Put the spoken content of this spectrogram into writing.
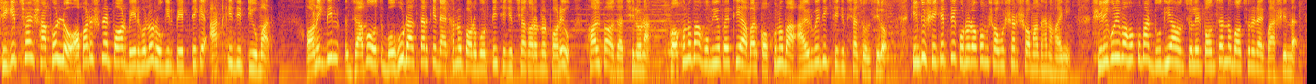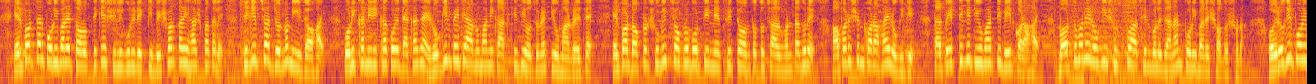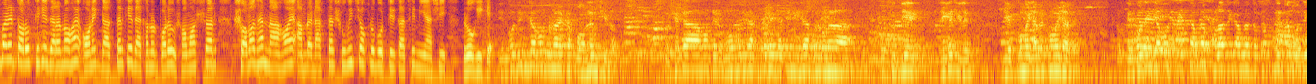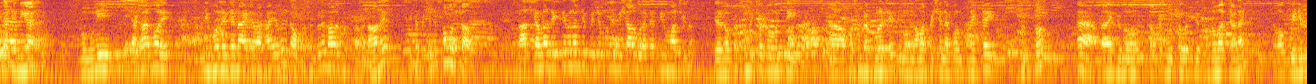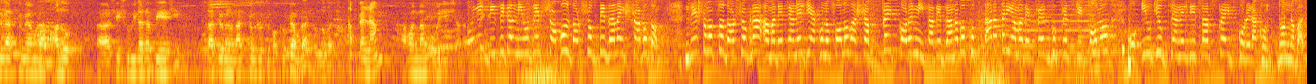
চিকিৎসায় সাফল্য অপারেশনের পর বের হলো রোগীর পেট থেকে আট কেজির টিউমার। অনেকদিন যাবৎ বহু ডাক্তারকে দেখানোর পরবর্তী চিকিৎসা করানোর পরেও ফল পাওয়া যাচ্ছিল না। কখনো বা হোমিওপ্যাথি, আবার কখনো বা আয়ুর্বেদিক চিকিৎসা চলছিল। কিন্তু সেক্ষেত্রে কোনো রকম সমস্যার সমাধান হয়নি। শিলিগুড়ি মহকুমার দুধিয়া অঞ্চলের পঞ্চান্ন বছরের এক বাসিন্দা। এরপর তার পরিবারের তরফ থেকে শিলিগুড়ির একটি বেসরকারি হাসপাতালে চিকিৎসার জন্য নিয়ে যাওয়া হয়। পরীক্ষা নিরীক্ষা করে দেখা যায়, রোগীর পেটে আনুমানিক আট কেজি ওজনের টিউমার রয়েছে। এরপর ডক্টর সুমিত চক্রবর্তীর নেতৃত্বে অন্তত চার ঘণ্টা ধরে অপারেশন করা হয় রোগীটির। তার পেট থেকে টিউমারটি বের করা হয়। বর্তমানে রোগী সুস্থ আছেন বলে জানান পরিবারের সদস্যরা। ওই রোগীর পরিবারের তরফ থেকে জানানো হয়, অনেক ডাক্তারকে দেখানোর পরেও সমস্যার সমাধান না হয়, আমরা ডাক্তার সুমিত চক্রবর্তীর কাছে নিয়ে আসি রোগীকে। দীর্ঘদিন যাবৎ ওনার একটা প্রবলেম ছিল। তো সেটা আমাদের হোমিওপ্যাথি ডাক্তারের কাছে নিয়ে যাওয়ার পরে ওনারা ওষুধ দিয়ে যে কমে যাবে কমে যাবে। তো দীর্ঘদিন আমরা খোলা থেকে আমরা ডক্টর সুনীল চক্রবর্তীর কাছে নিয়ে আসি। এবং উনি দেখার পরে উনি বললেন যে, না, এটা রাখা যাবে এটা অপারেশন করে ভালো করতে হবে, নাহলে এটা পেশেন্টের সমস্যা হবে। তো আজকে আমরা দেখতে পেলাম যে, পেটের মধ্যে বিশাল বড় একটা টিউমার ছিল, যেটা ডক্টর সুমিত চক্রবর্তী অপারেশনটা করেছেন এবং আমার পেশেন্ট এখন অনেকটাই সুস্থ। হ্যাঁ আমরা এর জন্য ডক্টর সুমিত চক্রবর্তীকে ধন্যবাদ জানাই এবং মেডিমিন আশ্রমে আমরা ভালো সেই সুবিধাটা পেয়েছি। তার জন্য নার্সিং কর্তৃপক্ষকে আমরা ধন্যবাদ জানাই। আপনার নাম? আমার নাম অভিজিৎ সাহা। দৈনিক ডিজিটাল নিউজের সকল দর্শকদের জানাই স্বাগতম। যে সমস্ত দর্শকরা আমাদের চ্যানেলটি এখনও ফলো বা সাবস্ক্রাইব করেননি তাদের জানাব খুব তাড়াতাড়ি আমাদের ফেসবুক পেজটি ফলো ও ইউটিউব চ্যানেলটি সাবস্ক্রাইব করে রাখুন। ধন্যবাদ।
